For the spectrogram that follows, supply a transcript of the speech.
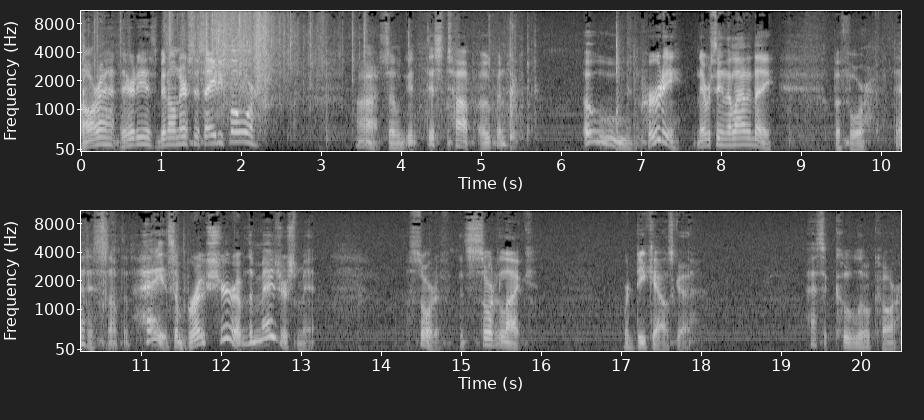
All right, there it is. Been on there since 84. All right, so get this top open. Oh, pretty. Never seen the light of day before. That is something. Hey, it's a brochure of the Messerschmitt. Sort of. It's sort of like where decals go. That's a cool little car.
